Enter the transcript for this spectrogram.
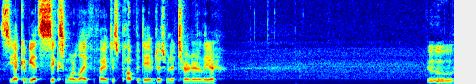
See, I could be at six more life if I had just popped the Day of Judgment a turn earlier. Ooh,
